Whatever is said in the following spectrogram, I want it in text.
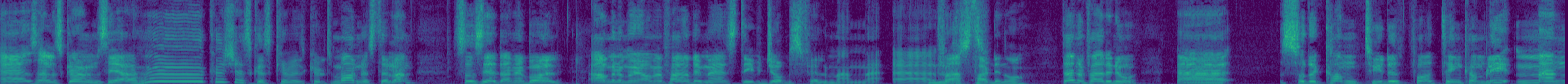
Eh, så Alex Garland sier «Hm, kanskje jeg skal skrive et kult manus til den. Så sier Danny Boyle ja, men du må gjøre meg ferdig med Steve Jobs-filmen. Eh, den er ferdig nå. Den er ferdig nå. Eh, Så det kan tyde på at ting kan bli. Men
